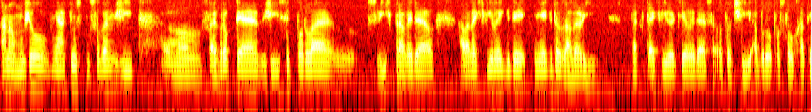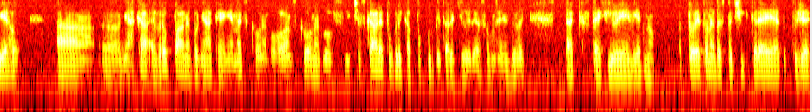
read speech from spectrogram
ano, můžou nějakým způsobem žít uh, v Evropě, žijí si podle uh, svých pravidel, ale ve chvíli, kdy někdo zavelí, tak v té chvíli ti lidé se otočí a budou poslouchat jeho. A e, nějaká Evropa, nebo nějaké Německo, nebo Holandsko, nebo Česká republika, pokud by tady ti lidé samozřejmě byli, tak v té chvíli je jim jedno. A to je to nebezpečí, které je, protože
